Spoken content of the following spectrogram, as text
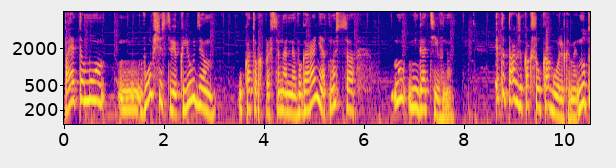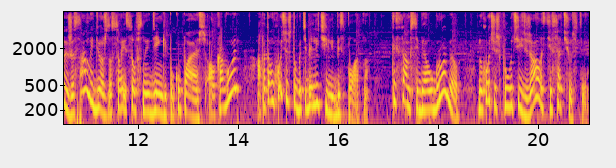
Поэтому в обществе к людям, у которых профессиональное выгорание, относятся ну, негативно – это так же, как с алкоголиками. Ну, ты же сам идешь за свои собственные деньги, покупаешь алкоголь, а потом хочешь, чтобы тебя лечили бесплатно. Ты сам себя угробил, но хочешь получить жалость и сочувствие.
